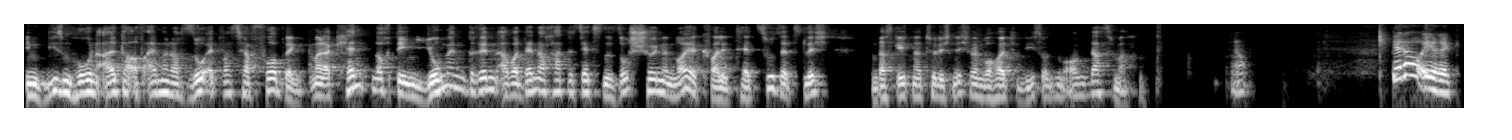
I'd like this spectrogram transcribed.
in diesem hohen Alter auf einmal noch so etwas hervorbringt. Man erkennt noch den Jungen drin, aber dennoch hat es jetzt eine so schöne neue Qualität zusätzlich. Und das geht natürlich nicht, wenn wir heute dies und morgen das machen. Ja. Genau, Erik.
